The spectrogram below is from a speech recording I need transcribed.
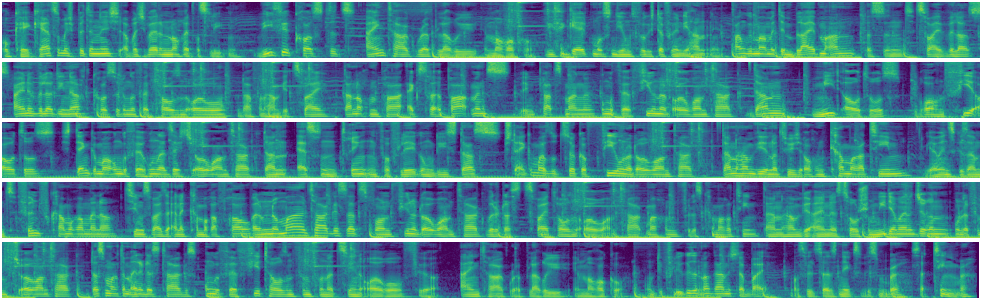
Okay, du mich bitte nicht, aber ich werde noch etwas liegen. Wie viel kostet ein Tag Rap La Rue in Marokko? Wie viel Geld müssen die Jungs wirklich dafür in die Hand nehmen? Fangen wir mal mit dem Bleiben an. Das sind zwei Villas. Eine Villa die Nacht kostet ungefähr 1000 Euro und davon haben wir zwei. Dann noch ein paar extra Apartments wegen Platzmangel, ungefähr 400 Euro am Tag. Dann Mietautos. Wir brauchen vier Autos. Ich denke mal ungefähr 160 Euro am Tag. Dann Essen, Trinken, Verpflegung, dies, das. Ich denke mal so circa 400 Euro am Tag. Dann haben wir natürlich auch ein Kamerateam. Wir haben insgesamt fünf Kameramänner beziehungsweise eine Kamerafrau. Bei einem normalen Tagessatz von 400 Euro am Tag würde das 2000 Euro am Tag machen für das Kamerateam. Dann haben wir eine Social Media Managerin, 150 Euro am Tag. Das macht am Ende des Tages ungefähr 4510 Euro für einen Tag Rap La Rue in Marokko. Und die Flüge sind noch gar nicht dabei. Was willst du als nächstes wissen, bruh? Sating, bruh.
